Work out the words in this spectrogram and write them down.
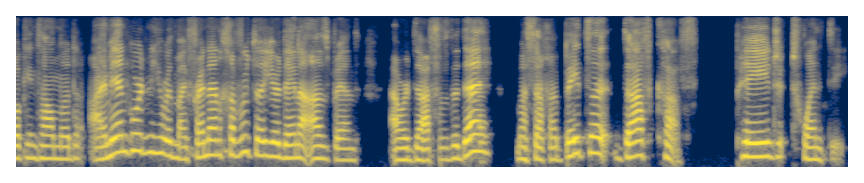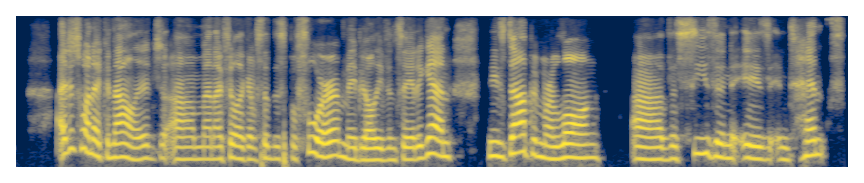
Talking Talmud. I'm Anne Gordon here with my friend Ann Chavruta Yardena Osband. Our daf of the day, Masacha Beitza Daf Kaf, page 20. I just want to acknowledge, um, and I feel like I've said this before, maybe I'll even say it again. These dapim are long. Uh, the season is intense.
